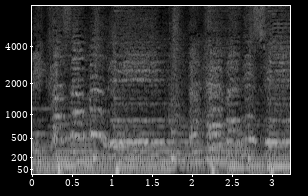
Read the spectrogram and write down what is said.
，Because I believe that heaven is here，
